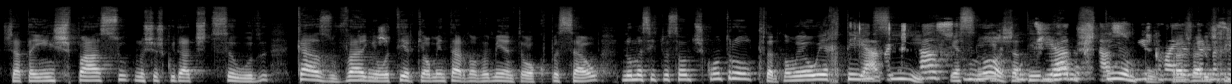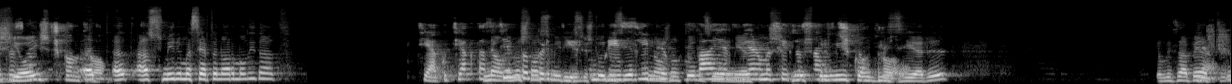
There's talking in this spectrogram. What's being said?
já têm espaço nos seus cuidados de saúde, caso venham a ter que aumentar novamente a ocupação numa situação de descontrole. Portanto, não é o RT em si, é se nós já tivermos tempo para as várias regiões a, a, a assumir uma certa normalidade. Tiago, o Tiago está não, sempre a partir isso. estou a dizer que nós não temos vai haver uma situação que nos permitam dizer Elizabeth,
